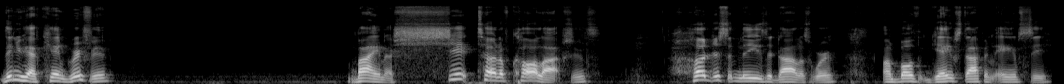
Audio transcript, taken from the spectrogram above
Then you have Ken Griffin buying a shit ton of call options, hundreds of millions of dollars worth on both GameStop and AMC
